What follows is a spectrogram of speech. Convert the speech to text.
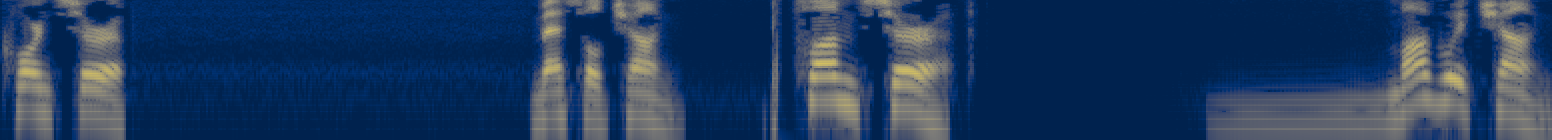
Corn syrup. Mesel chung. Plum syrup. Magwachung,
